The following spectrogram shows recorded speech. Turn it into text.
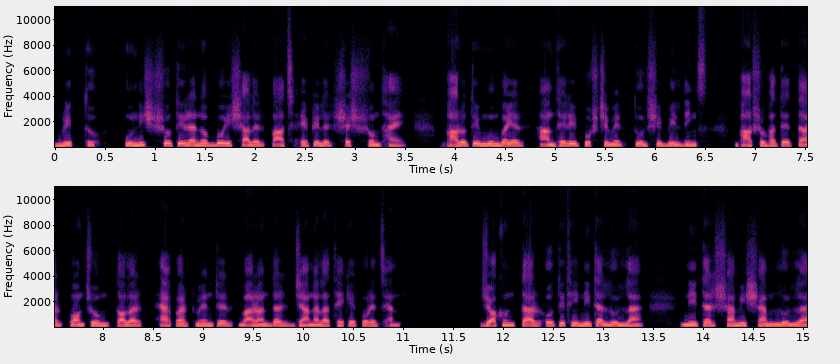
মৃত্যু উনিশশো তিরানব্বই সালের পাঁচ এপ্রিলের শেষ সন্ধ্যায় ভারতী মুম্বাইয়ের আন্ধেরি পশ্চিমের তুলসী বিল্ডিংস ভাসভাতে তার পঞ্চম তলার অ্যাপার্টমেন্টের বারান্দার জানালা থেকে পড়ে যান যখন তার অতিথি নিতা লুল্লা, নিতার স্বামী শ্যাম লুল্লা,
